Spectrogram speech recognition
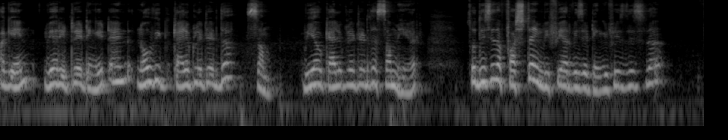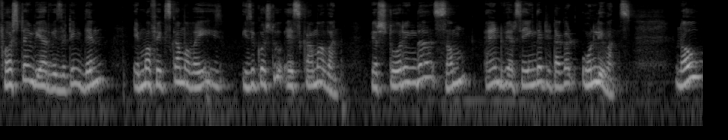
again we are iterating it and now we calculated the sum. We have calculated the sum here. So this is the first time if we are visiting. If is this is the first time we are visiting then m of x comma y is, is equals to s comma 1 we are storing the sum and we are saying that it occurred only once. Now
